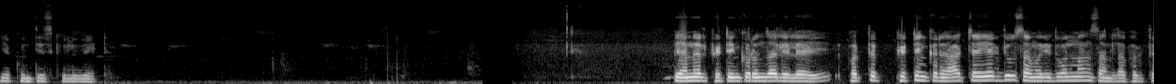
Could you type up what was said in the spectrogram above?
एकोणतीस किलो वेट. पॅनल फिटिंग करून झालेले आहे. फक्त फिटिंग करून आजच्या एक दिवसामध्ये दोन माणसांना फक्त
